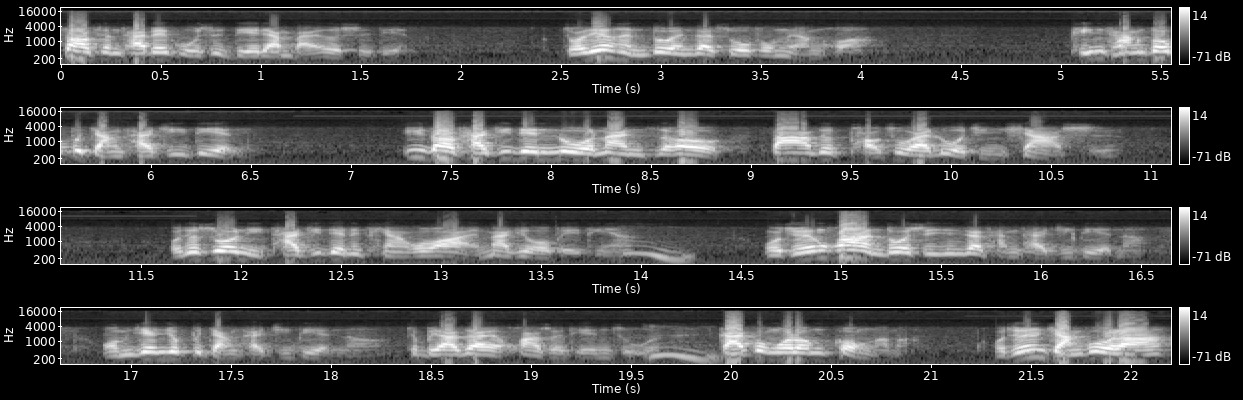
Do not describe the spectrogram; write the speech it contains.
造成台北股市跌两百二十点。昨天很多人在说风凉话，平常都不讲台积电，遇到台积电落难之后，大家都跑出来落井下石。我就说你台积电的听话，卖给我别听。嗯，我昨天花很多时间在谈台积电呢、啊。我们今天就不讲台积电了，就不要再画蛇添足了。该供我都供了嘛。我昨天讲过啦，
